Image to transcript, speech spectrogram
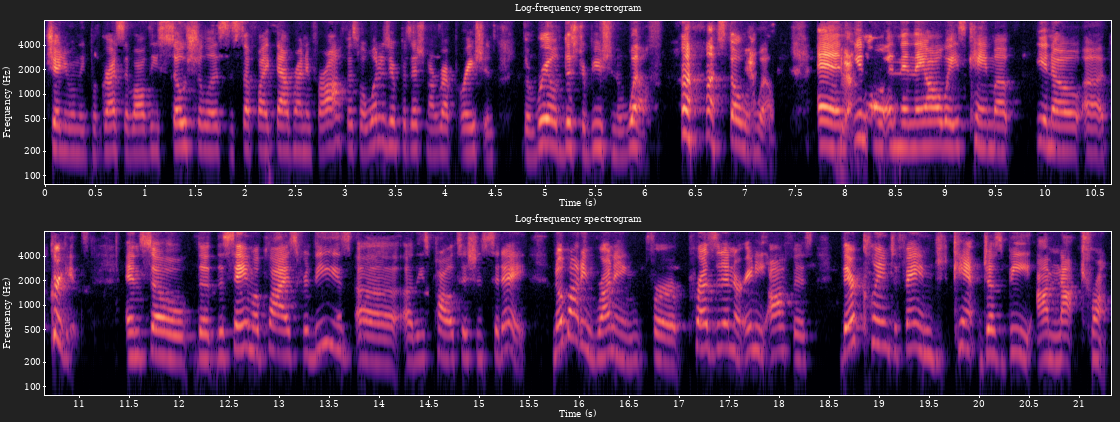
genuinely progressive. All these socialists and stuff like that running for office. Well what is your position on reparations? The real distribution of wealth stolen wealth. And yeah. you know and then they always came up you know uh, crickets and so the, the same applies for these uh, uh, these politicians today. Nobody running for president or any office, their claim to fame can't just be "I'm not Trump."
